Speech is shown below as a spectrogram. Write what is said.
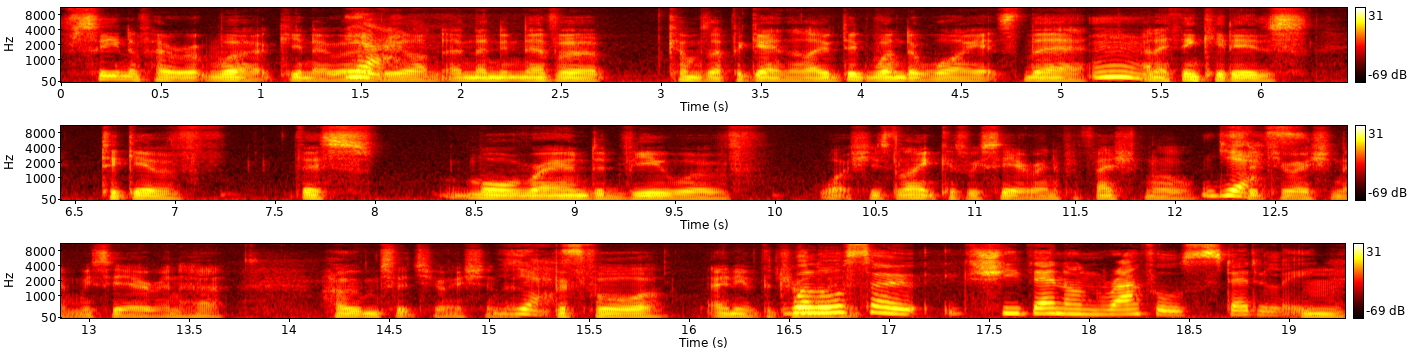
scene of her at work, you know, Yeah. early on, and then it never comes up again. And I did wonder why it's there. Mm. And I think it is to give this more rounded view of what she's like, because we see her in a professional Yes. situation than we see her in her home situation Yes. before any of the drama. well, also she then unravels steadily, Mm.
